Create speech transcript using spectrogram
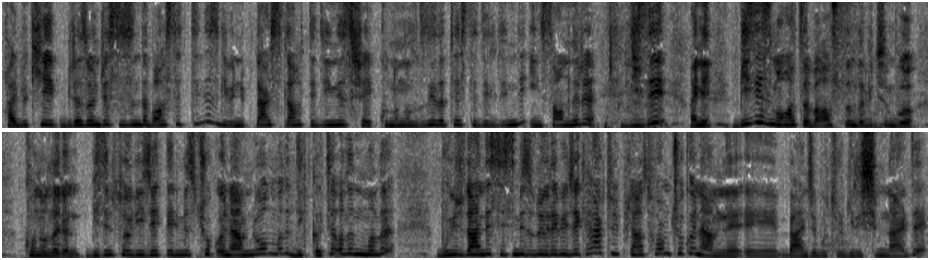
Halbuki biraz önce sizin de bahsettiğiniz gibi nükleer silah dediğiniz şey kullanıldığında test edildiğinde insanları bizi hani biziz muhatabı aslında bütün bu konuların bizim söyleyeceklerimiz çok önemli olmalı, dikkate alınmalı. Bu yüzden de sesimizi duyurabilecek her tür platform çok önemli e, bence bu tür girişimlerde.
